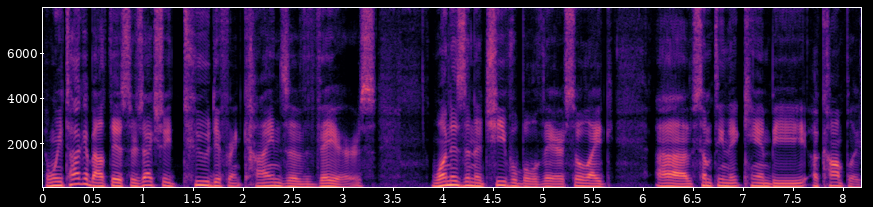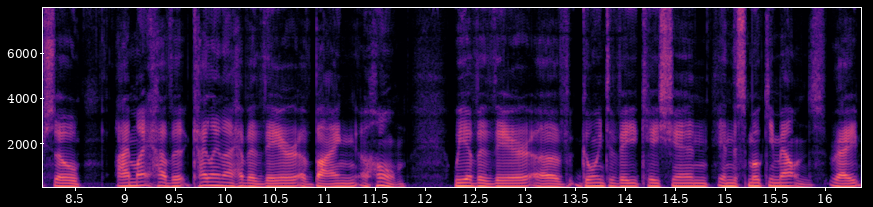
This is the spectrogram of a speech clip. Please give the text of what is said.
And when we talk about this, there's actually two different kinds of theirs. One is an achievable there, so like uh, something that can be accomplished. So I might have a Kylie and I have a there of buying a home. We have a there of going to vacation in the Smoky Mountains, right?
